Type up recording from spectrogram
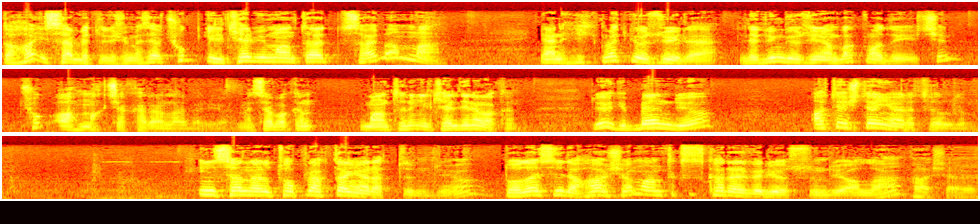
daha isabetli düşün. Mesela çok ilkel bir mantığa sahip ama yani hikmet gözüyle, ledün gözüyle bakmadığı için çok ahmakça kararlar veriyor. Mesela bakın mantığının ilkelliğine bakın. Diyor ki ben diyor ateşten yaratıldım. İnsanları topraktan yarattım diyor. Dolayısıyla haşa mantıksız karar veriyorsun diyor Allah'a. Haşa. Evet.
